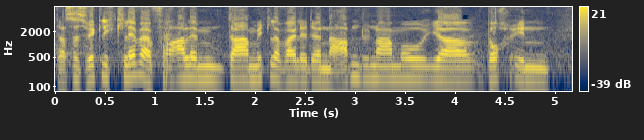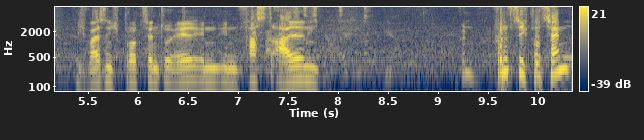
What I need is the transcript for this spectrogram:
Das ist wirklich clever, vor allem da mittlerweile der Nabendynamo ja doch in, ich weiß nicht, prozentuell in, in fast allen 50 Prozent?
